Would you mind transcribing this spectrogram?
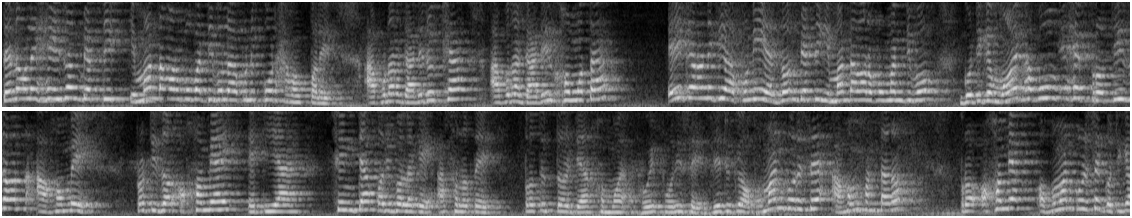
তেনেহ'লে সেইজন ব্যক্তিক ইমান ডাঙৰ অপবাদ দিবলৈ আপুনি ক'ত সাহস পালে? আপোনাৰ গাড়ী ৰক্ষা আপোনাৰ গাড়ীৰ ক্ষমতা এই কাৰণে কি আপুনি এজন ব্যক্তিক ইমান ডাঙৰ অপমান দিব? গতিকে মই ভাবোঁ সেই প্ৰতিজন আহোমে প্ৰতিজন অসমীয়াই এতিয়া চিন্তা কৰিব লাগে। আচলতে প্ৰত্যুত্তৰ দিয়াৰ সময় হৈ পৰিছে। যিহেতুকে অপমান কৰিছে আহোম সন্তানক অসমীয়াক অপমান কৰিছে গতিকে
